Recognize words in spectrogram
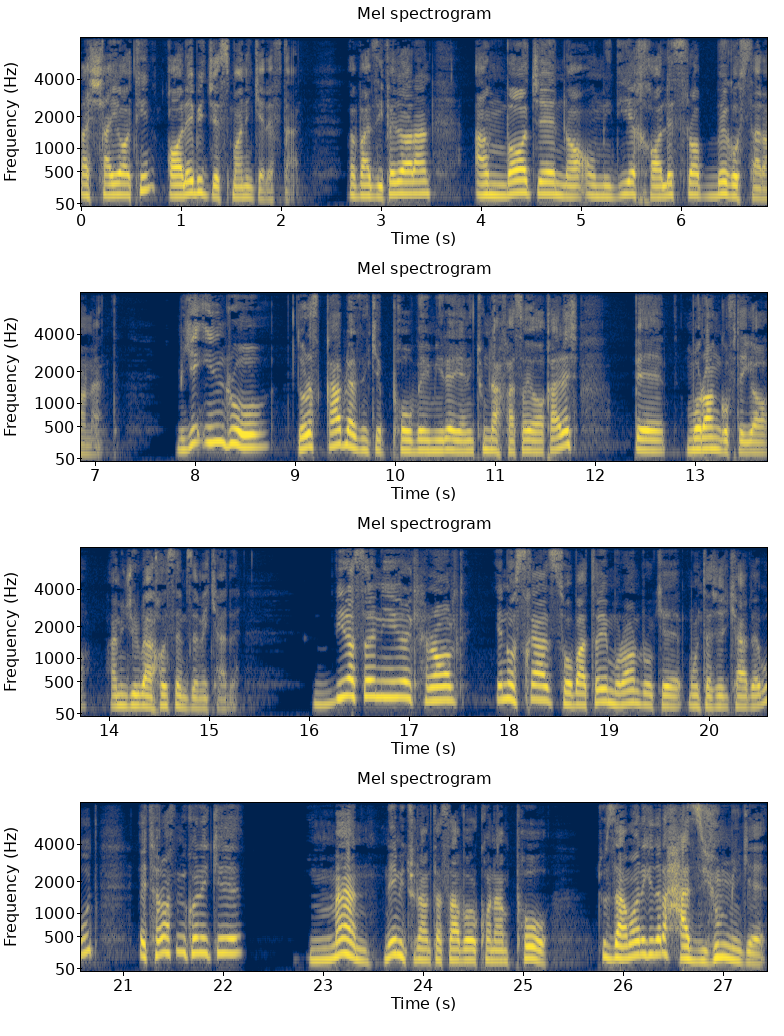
و شیاطین قالبی جسمانی گرفتند. و وظیفه دارند امواج ناامیدی خالص را بگسترانند. میگه این رو درست قبل از اینکه پو بمیره یعنی تو نفسهای آخرش به موران گفته یا همینجوری بر خود زمزمه کرده. ویراستار نیویورک هرالد یه نسخه از صحبتهای موران رو که منتشر کرده بود اعتراف می‌کنه که من نمی‌تونم تصور کنم پو تو زمانی که داره هزیون میگه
